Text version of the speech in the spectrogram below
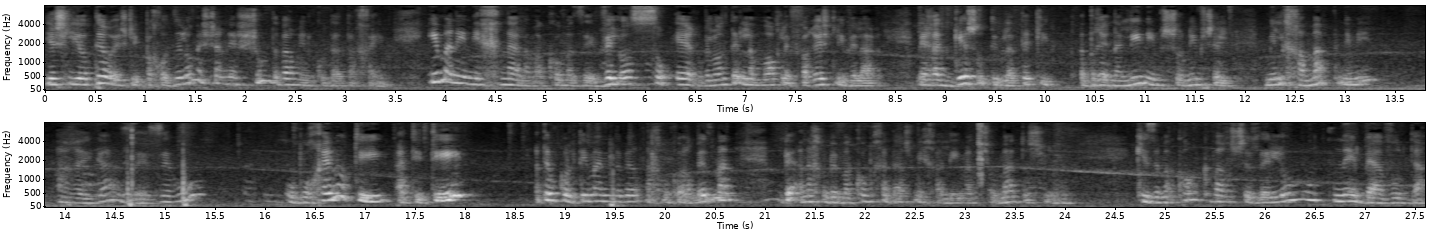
יש לי יותר או יש לי פחות, זה לא משנה שום דבר מנקודת החיים. אם אני נכנע למקום הזה ולא סוער ולא נותן למוח לפרש לי ולרגש אותי ולתת לי אדרנלינים שונים של מלחמה פנימית, הרגע הזה זה הוא. הוא בוחן אותי, את איתי, אתם קולטים מה אני מדברת? אנחנו כבר הרבה זמן, אנחנו במקום חדש, מיכל, אם את שומעת את השיעורים. כי זה מקום כבר שזה לא מותנה בעבודה.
